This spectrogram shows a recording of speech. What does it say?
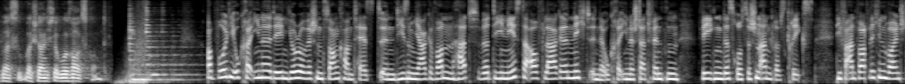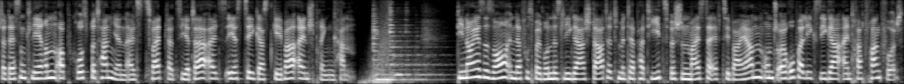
was wahrscheinlich da wohl rauskommt. Obwohl die Ukraine den Eurovision Song Contest in diesem Jahr gewonnen hat, wird die nächste Auflage nicht in der Ukraine stattfinden, wegen des russischen Angriffskriegs. Die Verantwortlichen wollen stattdessen klären, ob Großbritannien als Zweitplatzierter als ESC-Gastgeber einspringen kann. Die neue Saison in der Fußball-Bundesliga startet mit der Partie zwischen Meister FC Bayern und Europa League-Sieger Eintracht Frankfurt.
